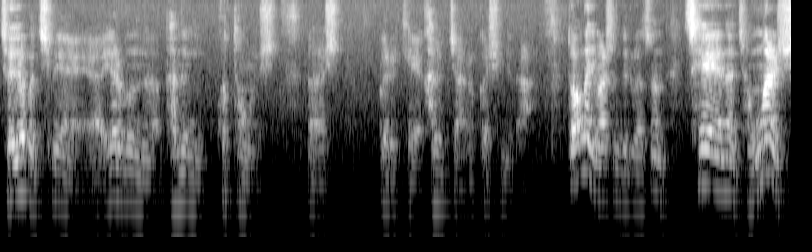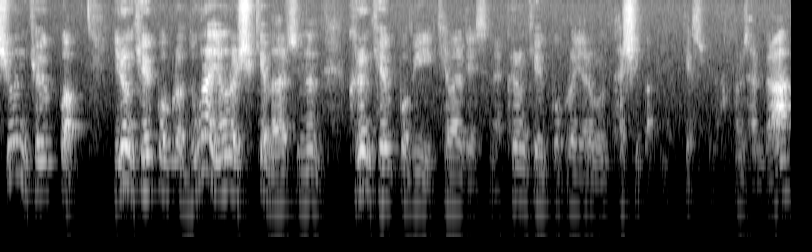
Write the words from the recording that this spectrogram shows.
저작권 침해 어, 여러분 받는 고통은 시- 어, 이렇게 가볍지 않을 것입니다. 또 한 가지 말씀드릴 것은 새해에는 정말 쉬운 교육법 이런 교육법으로 누구나 영어를 쉽게 말할 수 있는 그런 교육법이 개발되어 있습니다. 그런 교육법으로 여러분 다시 뵙겠습니다. 감사합니다.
